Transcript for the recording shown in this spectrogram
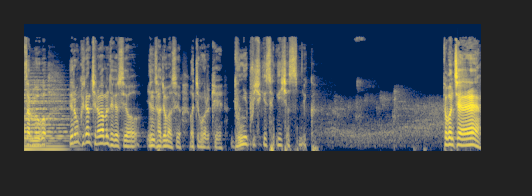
사람 보고 여러분 그냥 지나가면 되겠어요 인사 좀 하세요 어쩌면 그렇게 눈이 부시게 생기셨습니까 두 번째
